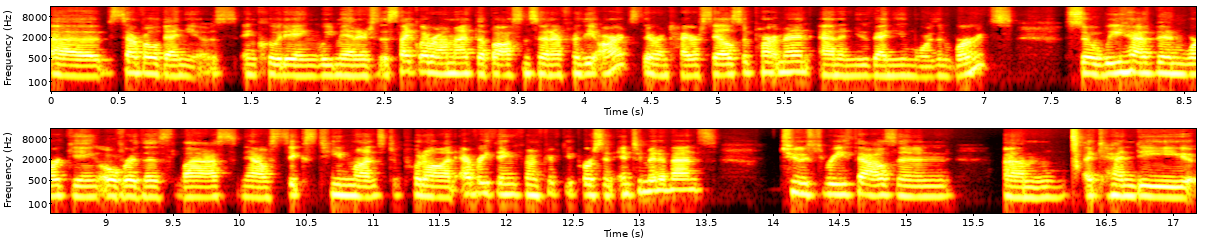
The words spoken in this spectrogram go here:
uh, several venues, including we manage the Cyclorama at the Boston Center for the Arts, their entire sales department, and a new venue, More Than Words. So we have been working over this last now 16 months to put on everything from 50 person intimate events to 3,000 um, attendee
